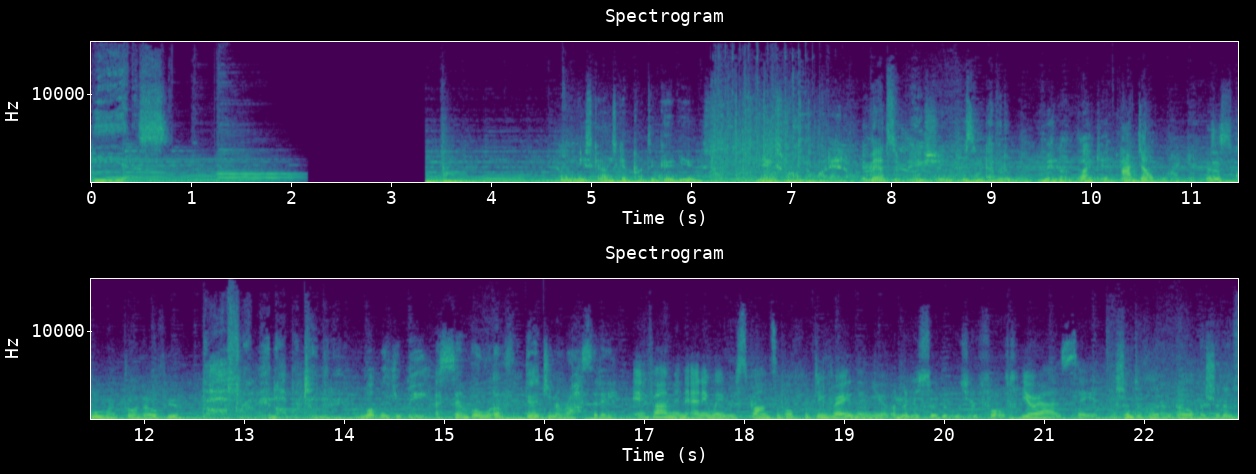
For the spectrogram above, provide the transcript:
PBS. When these guns get put to good use, the Yanks won't know what hit them. Emancipation is inevitable. You may not like it. I don't like it. There's a school in Philadelphia. Offer me an opportunity. What will you be? A symbol of their generosity? If I'm in any way responsible for derailing you, I never said that it was your fault. your eyes say it. I shouldn't have let her go. I should have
